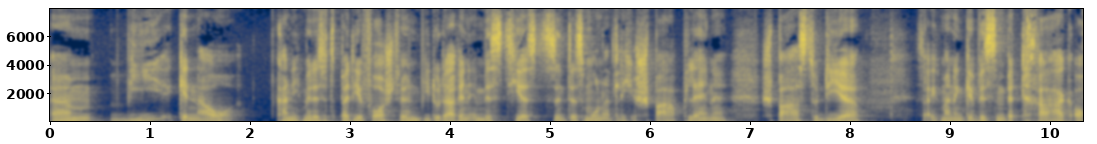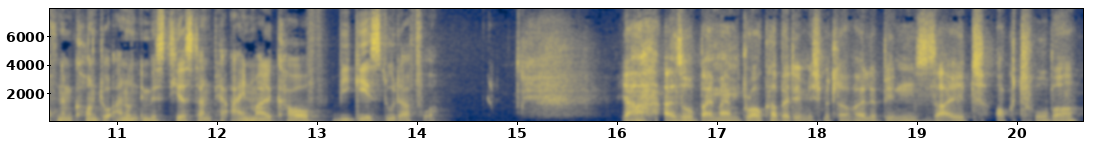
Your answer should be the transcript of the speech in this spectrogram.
Ähm, wie genau kann ich mir das jetzt bei dir vorstellen, wie du darin investierst? Sind es monatliche Sparpläne? Sparst du dir, sag ich mal, einen gewissen Betrag auf einem Konto an und investierst dann per Einmalkauf? Wie gehst du da vor? Ja, also bei meinem Broker, bei dem ich mittlerweile bin, seit Oktober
